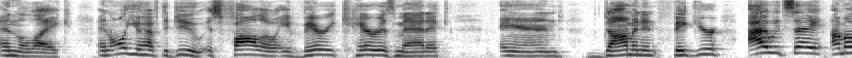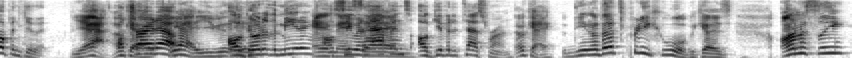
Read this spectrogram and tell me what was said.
and the like, and all you have to do is follow a very charismatic and dominant figure. I would say I'm open to it. Yeah. I'll try it out. Yeah. You, I'll go to the meeting. and I'll see what said- happens. I'll give it a test run. Okay, you know that's pretty cool because honestly,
